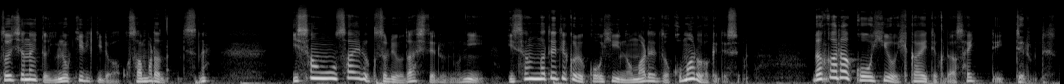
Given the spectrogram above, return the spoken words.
それじゃないと胃のキリキリは収まらないんですね。胃酸を抑える薬を出してるのに胃酸が出てくるコーヒー飲まれると困るわけですよ。だからコーヒーを控えてくださいって言ってるんです。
